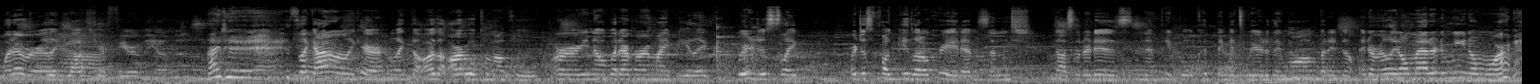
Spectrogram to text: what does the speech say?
whatever, Like like. lost your fear of the unknown. I did. It's like I don't really care. Like the or the art will come out cool, or you know whatever it might be. Like we're just like we're just funky little creatives, and that's what it is. And then people could think it's weird if they want, but it don't. It don't really don't matter to me no more.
